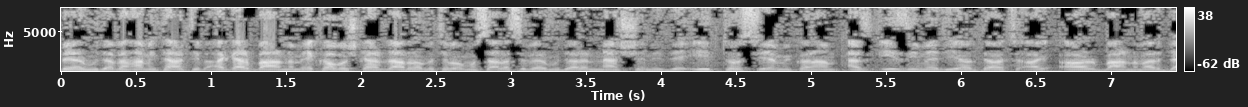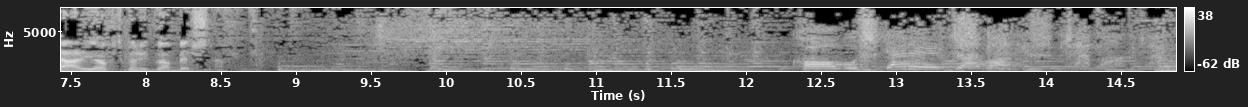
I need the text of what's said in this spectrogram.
برمودا به همین ترتیب اگر برنامه کاوشگر در رابطه با مثلث برمودا رو نشنیده اید توصیه می‌کنم از easymedia.ir برنامه رو دریافت کنید و بشنوید. کاوشگر جوان.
